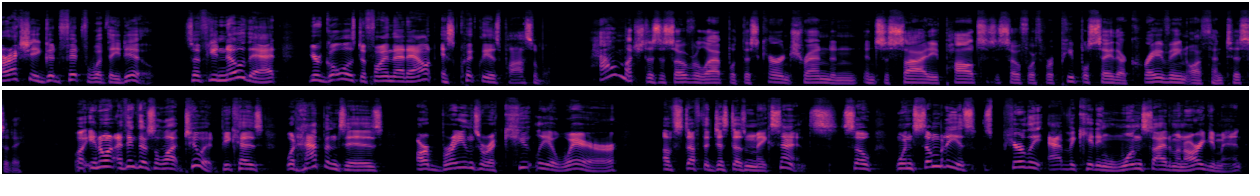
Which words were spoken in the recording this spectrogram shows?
are actually a good fit for what they do. So if you know that, your goal is to find that out as quickly as possible. How much does this overlap with this current trend in, in society, politics, and so forth, where people say they're craving authenticity? Well, you know what? I think there's a lot to it because what happens is our brains are acutely aware of stuff that just doesn't make sense. So when somebody is purely advocating one side of an argument,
